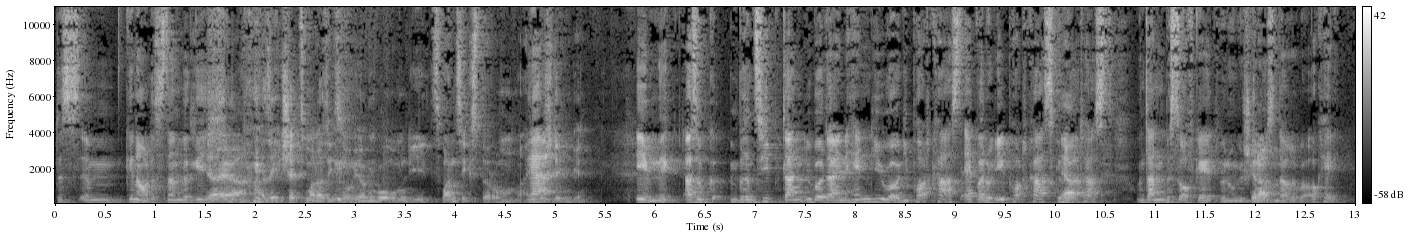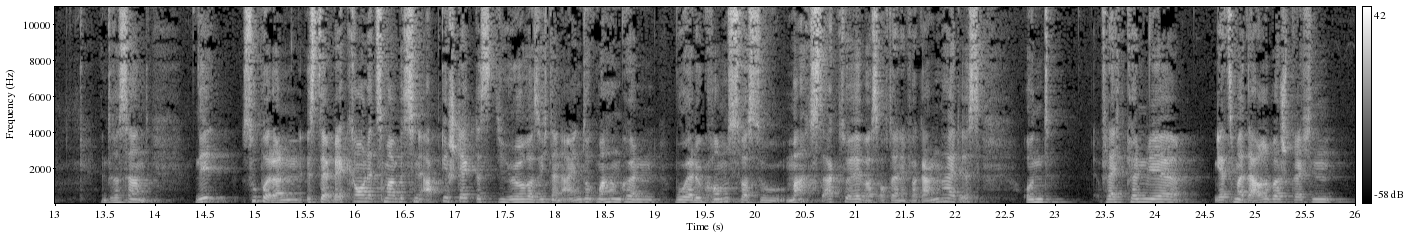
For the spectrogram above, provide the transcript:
Das, ähm, genau, das ist dann wirklich. Ja, ja, also ich schätze mal, dass ich so irgendwo um die 20. rum eingestiegen ja. bin. Eben, ne? also im Prinzip dann über dein Handy, über die Podcast-App, weil du eh Podcast gehört ja. hast und dann bist du auf Geldbildung gestoßen genau. darüber. Okay, interessant. Nee, super, dann ist der Background jetzt mal ein bisschen abgesteckt, dass die Hörer sich dann Eindruck machen können, woher du kommst, was du machst aktuell, was auch deine Vergangenheit ist. Und vielleicht können wir jetzt mal darüber sprechen,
